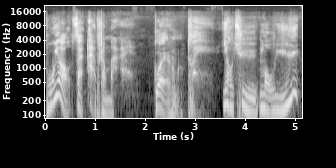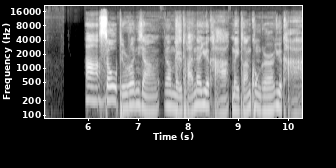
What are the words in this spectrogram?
不要在 App 上买，贵是吗？对，要去某鱼啊，搜，比如说你想要美团的月卡，美团空格月卡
